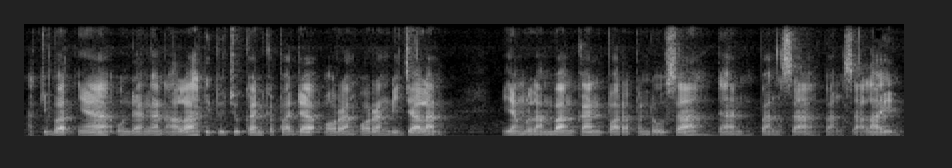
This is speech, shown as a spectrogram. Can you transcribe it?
Akibatnya, undangan Allah ditujukan kepada orang-orang di jalan yang melambangkan para pendosa dan bangsa-bangsa lain.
